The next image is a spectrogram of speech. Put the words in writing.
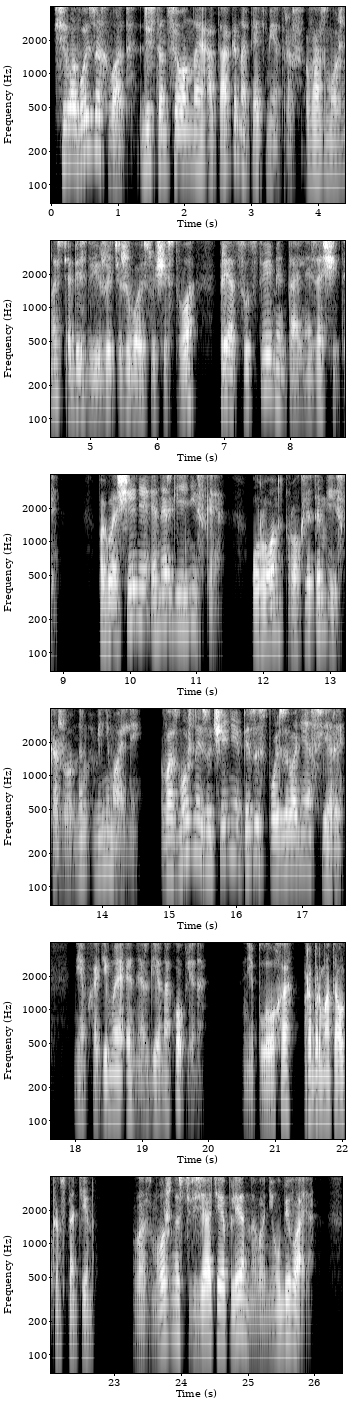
Силовой захват. Дистанционная атака на 5 метров. Возможность обездвижить живое существо при отсутствии ментальной защиты. Поглощение энергии низкое. Урон проклятым и искаженным минимальный. Возможно изучение без использования сферы. Необходимая энергия накоплена. «Неплохо», – пробормотал Константин. «Возможность взятия пленного, не убивая.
